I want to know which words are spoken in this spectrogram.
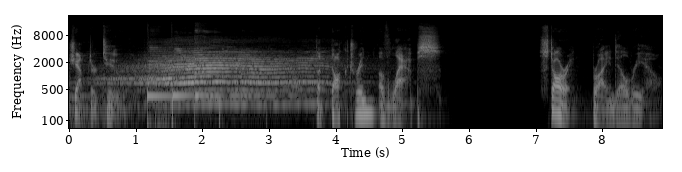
Chapter 2 The Doctrine of Lapse. Starring Brian Del Rio.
